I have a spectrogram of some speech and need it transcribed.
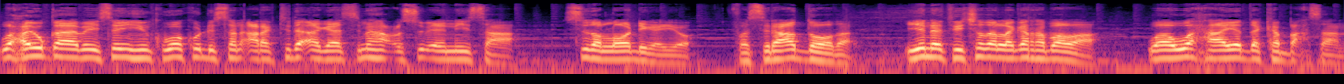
Waxay u qaabaysan yihiin kuwo ku dhisan aragtida agaasimaha cusub ee niisa sida loo dhigayo fasiraaddooda iyo natiijada laga rababa waa wax hay'adda ka baxsan.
